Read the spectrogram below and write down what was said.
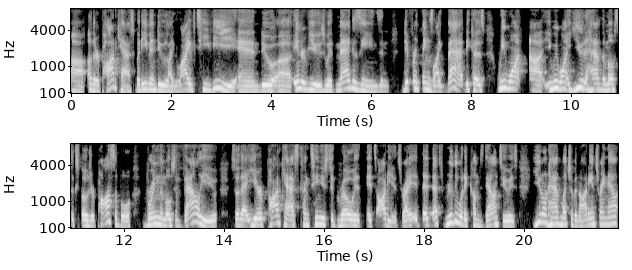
uh, other podcasts, but even do like live TV and do uh, interviews with magazines and different things like that. Because we want uh, we want you to have the most exposure possible, bring the most value, so that your podcast continues to grow its audience. Right? It, that, that's really what it comes down to. Is you don't have much of an audience right now,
